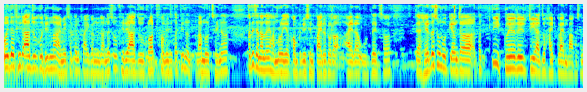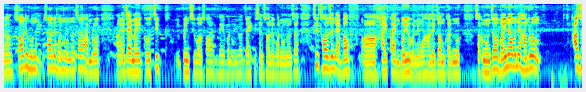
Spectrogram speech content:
वेदर फेरि आजको दिनमा हामी सेकेन्ड फ्लाइ गर्नु जाँदैछौँ। फेरि आज क्लाउड फर्मिङ चाहिँ त्यति राम्रो छैन। कतिजनालाई हाम्रो यहाँ कम्पिटिसन पाइलटहरू आएर उठ्दैछ। त्यहाँ हेर्दैछु म के हुन्छ त्यति क्लियरिटी आज हाइट क्लाइम्ब भएको छैन। सरले हुनु सरले भन्नुहुन्न छ हाम्रो एचआइएमआईको चिफ प्रिन्सिपल सरले भन्नुहुन्छ जय किसन सरले भन्नुहुन्छ three thousand above height climb भयो भने उहाँले जम्प गर्नु सक्नुहुन्छ। भएन भने हाम्रो आज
